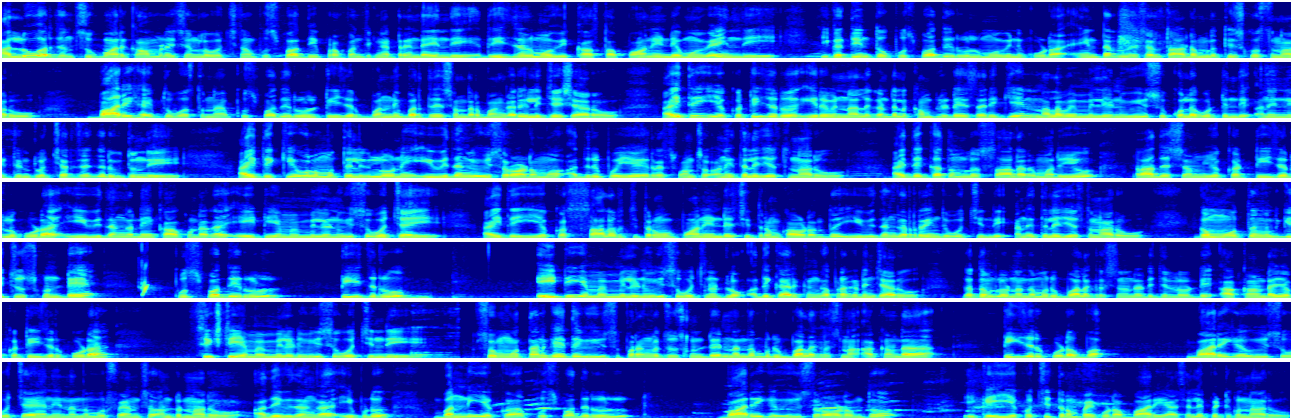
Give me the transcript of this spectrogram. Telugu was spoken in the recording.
అల్లు అర్జున్ సుకుమార్ కాంబినేషన్లో వచ్చిన పుష్పాది ప్రపంచంగా ట్రెండ్ అయింది. రీజనల్ మూవీ కాస్త పాన్ ఇండియా మూవీ అయింది. ఇక దీంతో పుష్పాది రూల్ మూవీని కూడా ఇంటర్నేషనల్ స్టార్డంలో తీసుకొస్తున్నారు. భారీ హైప్తో వస్తున్న పుష్పాది రూల్ టీజర్ బన్నీ బర్త్డే సందర్భంగా రిలీజ్ చేశారు. అయితే ఈ యొక్క టీజర్ ఇరవై నాలుగు గంటలు కంప్లీట్ అయ్యేసరికి నలభై మిలియన్ వ్యూస్ కొల్లగొట్టింది అనే నెట్టింట్లో చర్చ జరుగుతుంది. అయితే కేవలము తెలుగులోనే ఈ విధంగా వ్యూస్ రావడము అదిరిపోయే రెస్పాన్స్ అని తెలియజేస్తున్నారు. అయితే గతంలో సాలర్ మరియు రాధేశ్యామ్ యొక్క టీజర్లు కూడా ఈ విధంగానే కాకుండా ఎయిటీ ఎంఎం మిలియన్ వ్యూస్ వచ్చాయి. అయితే ఈ యొక్క సాలర్ చిత్రము పాన్ ఇండియా చిత్రం కావడంతో ఈ విధంగా రేంజ్ వచ్చింది అని తెలియజేస్తున్నారు. ఇక మొత్తానికి చూసుకుంటే పుష్పది rule teaser eighty M M million views వచ్చినట్లు అధికారికంగా ప్రకటించారు. గతంలో నందమూరి బాలకృష్ణ నటించినటువంటి అఖండ యొక్క టీజర్ కూడా sixty M M million views వచ్చింది. సో మొత్తానికి అయితే వ్యూస్ పరంగా చూసుకుంటే నందమూరి బాలకృష్ణ అఖండ టీజర్ కూడా బా భారీగా వ్యూస్ వచ్చాయని నందమూరి ఫ్యాన్స్ అంటున్నారు. అదేవిధంగా ఇప్పుడు బన్నీ యొక్క పుష్పది రూల్ భారీగా వ్యూస్ రావడంతో ఇక ఈ యొక్క చిత్రంపై కూడా భారీ ఆశలే పెట్టుకున్నారు.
